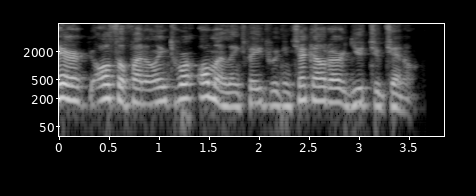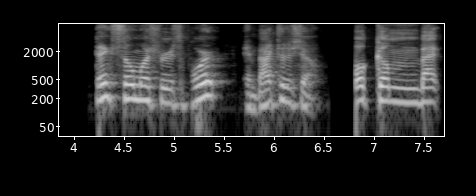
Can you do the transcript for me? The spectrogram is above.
There, you'll also find a link to our All My Links page where you can check out our YouTube channel. Thanks so much for your support, and back to the show. Welcome back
